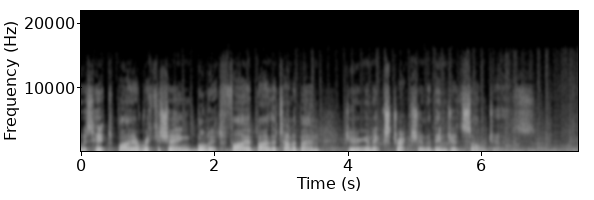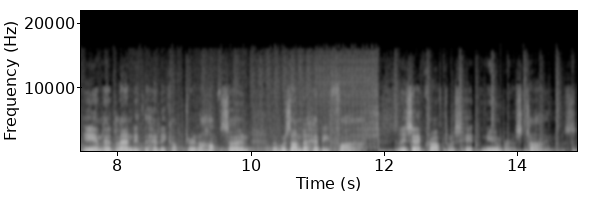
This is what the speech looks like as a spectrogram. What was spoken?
was hit by a ricocheting bullet fired by the Taliban during an extraction of injured soldiers. Ian had landed the helicopter in a hot zone that was under heavy fire, and his aircraft was hit numerous times.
